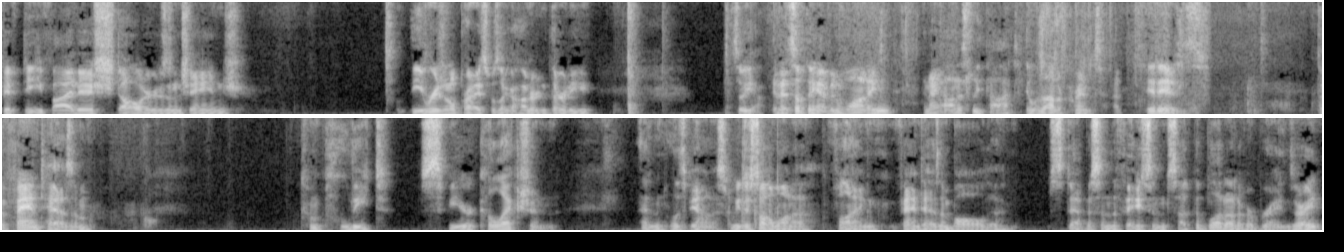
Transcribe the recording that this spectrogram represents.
55 ish dollars and change. The original price was like 130 so yeah. And it's something i've been wanting and i honestly thought it was out of print. It is. The phantasm complete sphere collection. And let's be honest we just all want a flying phantasm ball to stab us in the face and suck the blood out of our brains right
